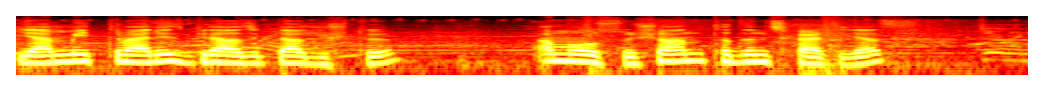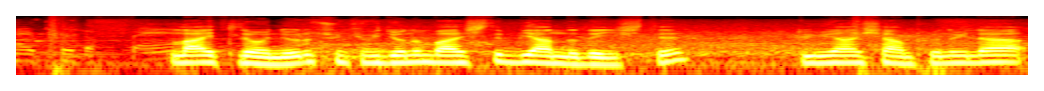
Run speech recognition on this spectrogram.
Yenme ihtimalimiz birazcık daha düştü. Ama olsun şu an tadını çıkartacağız. Light ile oynuyoruz çünkü videonun başlığı bir anda değişti. Dünya şampiyonuyla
